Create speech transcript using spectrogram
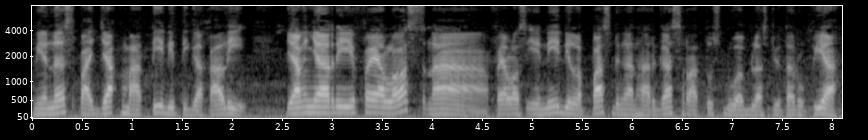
Minus pajak mati di tiga kali. Yang nyari Veloz, nah Veloz ini dilepas dengan harga 112 juta rupiah.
